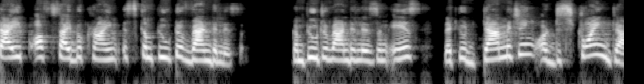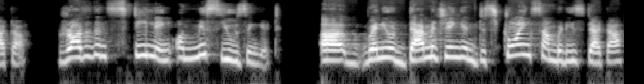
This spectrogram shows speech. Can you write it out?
type of cybercrime is computer vandalism. Computer vandalism is that you're damaging or destroying data rather than stealing or misusing it. Uh, when you're damaging and destroying somebody's data,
